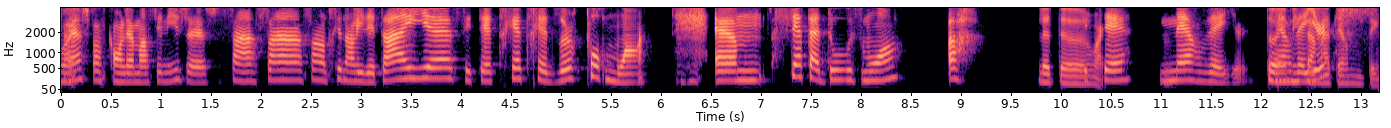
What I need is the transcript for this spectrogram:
Ouais. Hein, je pense qu'on l'a mentionné, je, je- sans, sans, sans entrer dans les détails, euh, c'était très, très dur pour moi. Mm-hmm. Euh, 7 à 12 mois, ah, c'était merveilleux. t'as aimé ta merveilleux. maternité.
